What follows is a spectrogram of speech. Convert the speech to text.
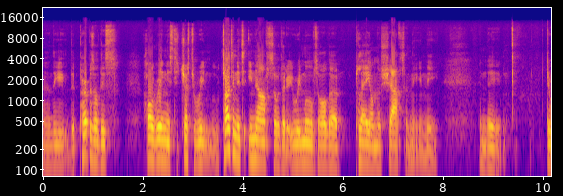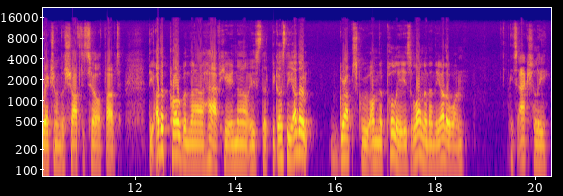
Uh, the, the purpose of this whole ring is to just to tighten it enough so that it removes all the play on the shafts and the, in the in the direction of the shaft itself but the other problem that I have here now is that because the other grub screw on the pulley is longer than the other one it's actually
